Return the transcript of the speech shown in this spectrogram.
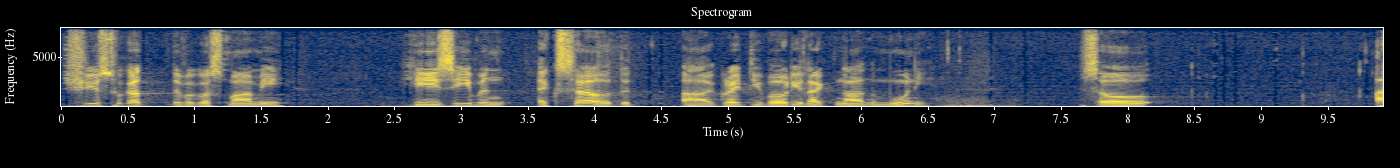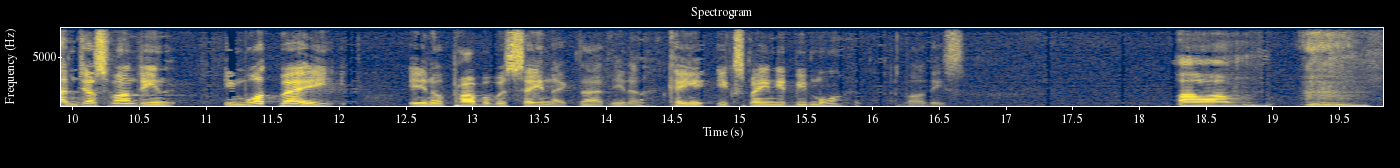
Sri Sukadeva Goswami, he's even excelled the uh, great devotee like Narada Muni. So, I'm just wondering, in what way, you know, Prabhupada was saying like that, you know. Can you explain a bit more about this? Um,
